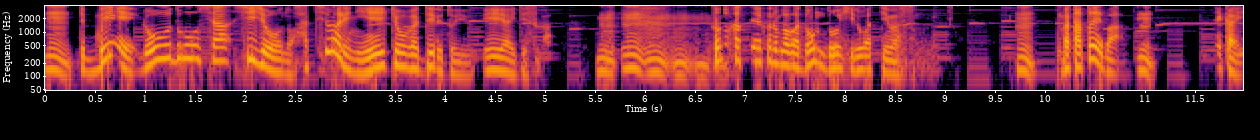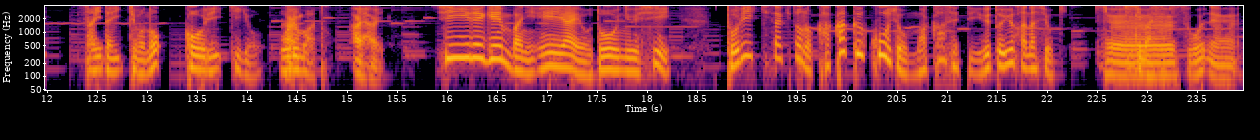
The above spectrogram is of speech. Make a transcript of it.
うん。で米労働者市場の8割に影響が出るという AI ですが、うんうんうんうんその活躍の場はどんどん広がっていますと。うんまあ、例えば、うん世界最大規模の小売企業、ウォルマート。はいはい。仕入れ現場に AI を導入し、取引先との価格交渉を任せているという話を聞きました。すごいね。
